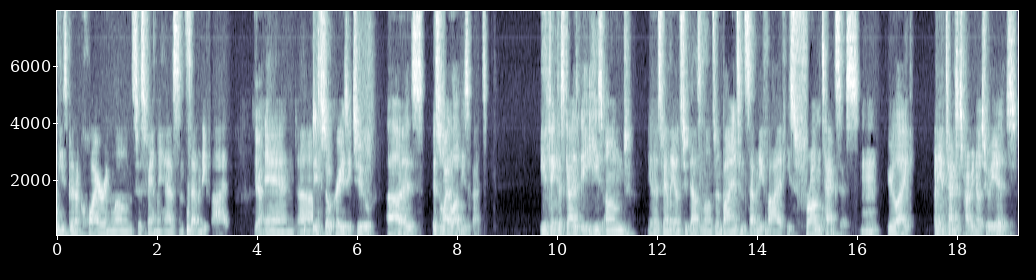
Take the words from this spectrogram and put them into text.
he's been acquiring loans. His family has since 75. Yeah. And um, it's so crazy too, because this is why I love these events. You think this guy, he's owned, you know, his family owns 2,000 loans. Been buying since 75. He's from Texas Mhm. you're like, everybody in Texas probably knows who he is.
